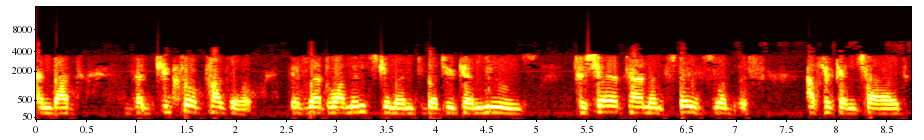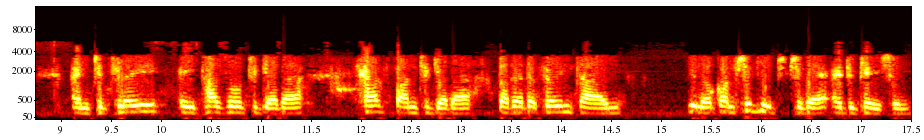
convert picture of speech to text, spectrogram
and that the jigsaw puzzle is that one instrument that you can use to share time and space with this African child and to play a puzzle together, have fun together, but at the same time, you know, contribute to their education.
